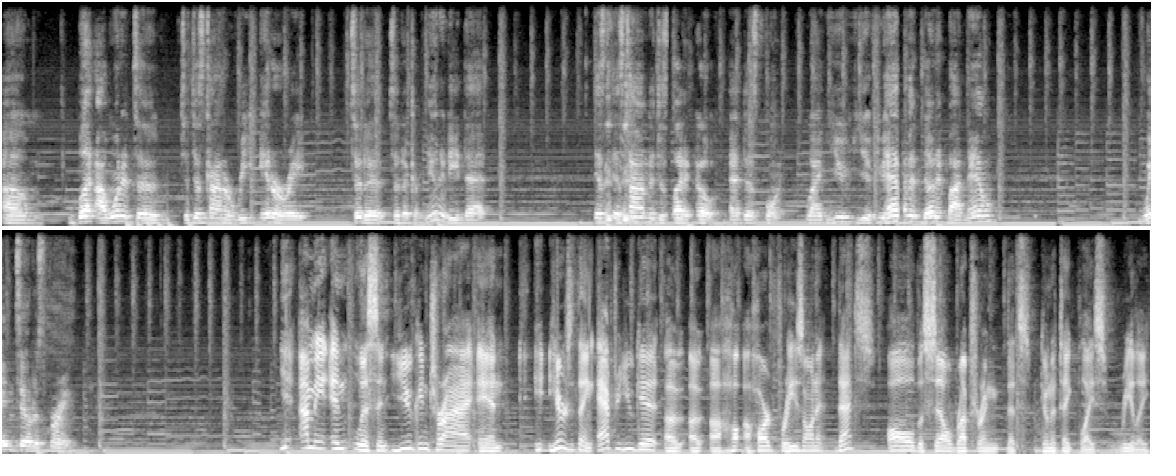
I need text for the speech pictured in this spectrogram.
Um, but I wanted to to just kind of reiterate to the to the community that it's, it's time to just let it go at this point. Like you, you, if you haven't done it by now, wait until the spring yeah, I mean, and listen, you can try and here's the thing after you get a, a, a, a, hard freeze on it that's all the cell rupturing that's going to take place really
